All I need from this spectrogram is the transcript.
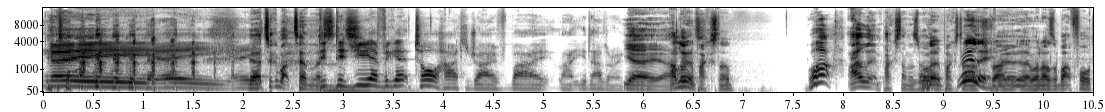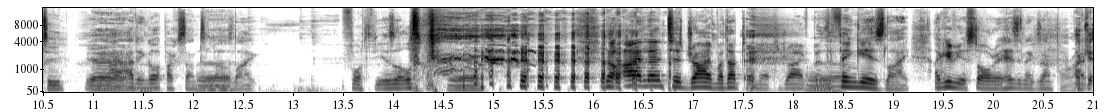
hey, hey, hey. Yeah, I took about 10 did, lessons. did you ever get taught how to drive by like your dad or anything? yeah, yeah. I learned in Pakistan. What? I learned in Pakistan as I well. learned in Pakistan Really? right, yeah, when I was about 14. Yeah, I, I didn't go to Pakistan until I was like 40 years old. no, I learned to drive. My dad taught me how to drive. But the thing is, like, I'll give you a story. Here's an example, right? Okay,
